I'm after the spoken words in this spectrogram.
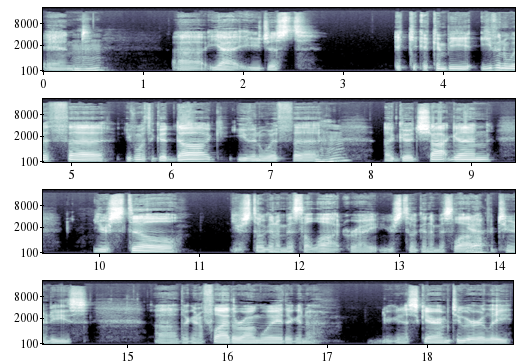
and mm-hmm. uh, yeah, you just it it can be even with uh, even with a good dog, even with uh, mm-hmm. a good shotgun, you're still you're still going to miss a lot, right? You're still going to miss a lot yeah. of opportunities. Uh, they're going to fly the wrong way. They're going to you're going to scare them too early.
